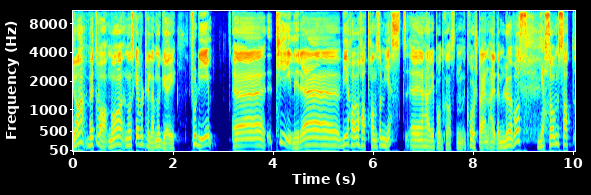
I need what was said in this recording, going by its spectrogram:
Ja, vet du hva, nå, nå skal jeg fortelle deg noe gøy. Fordi eh, tidligere Vi har jo hatt han som gjest eh, her i podkasten, Kårstein Eidem Løvaas, Ja. som satt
